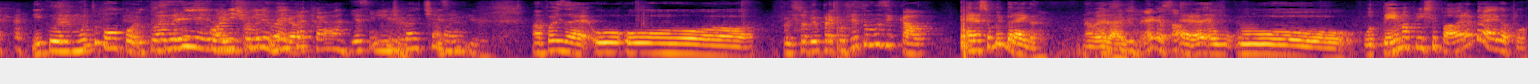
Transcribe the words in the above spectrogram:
Inclusive, muito bom, pô. Inclusive, o foi Filho vem pra cá. Ia ser a gente vai te chamar. incrível. Mas, pois é, o, o. Foi sobre o preconceito musical. Era sobre brega, na Era verdade. sobre brega só? Era, o, o, o tema principal era brega, pô.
